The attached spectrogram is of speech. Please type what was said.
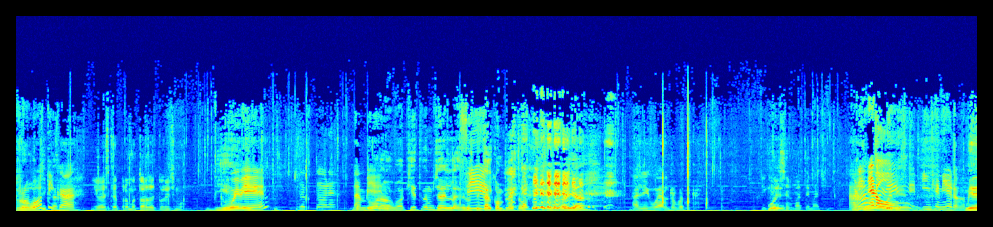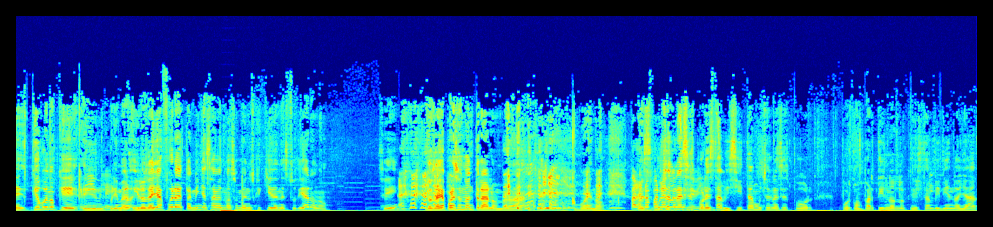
Robótica. Yo este promotor de turismo. Bien. Muy bien. Doctora. También. Doctora, aquí tenemos ya el, el Sí. hospital completo. Al igual, robótica. Muy- ser matemático. Ah, Ingeniero. Ingeniero. Miren, qué bueno que en primero y los de allá afuera también ya saben más o menos qué quieren estudiar o no. ¿Sí? Los de allá por eso no entraron, ¿verdad? Bueno, Para pues no muchas gracias por esta visita, muchas gracias por por compartirnos lo que están viviendo allá.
